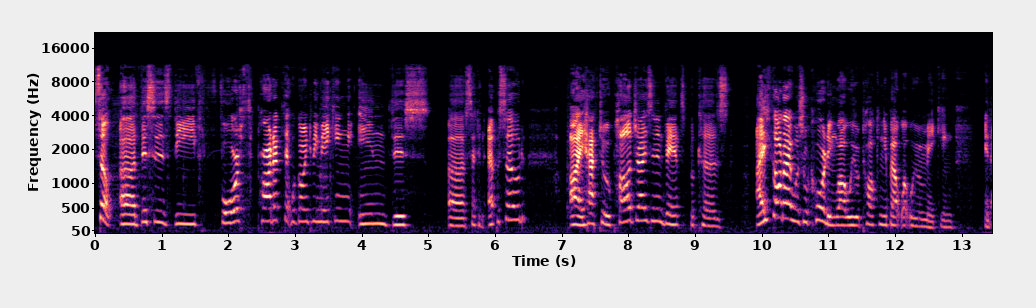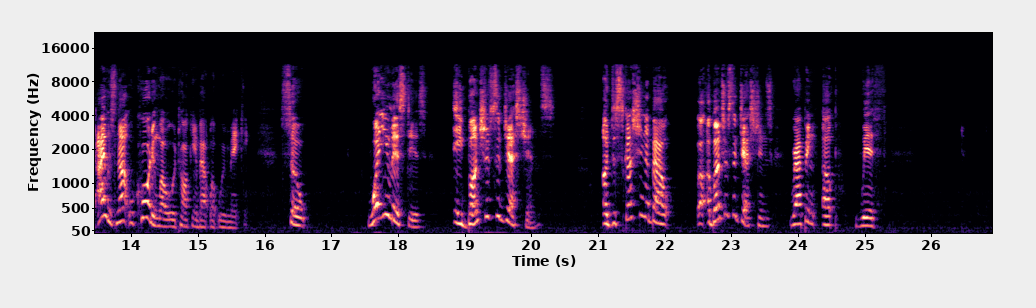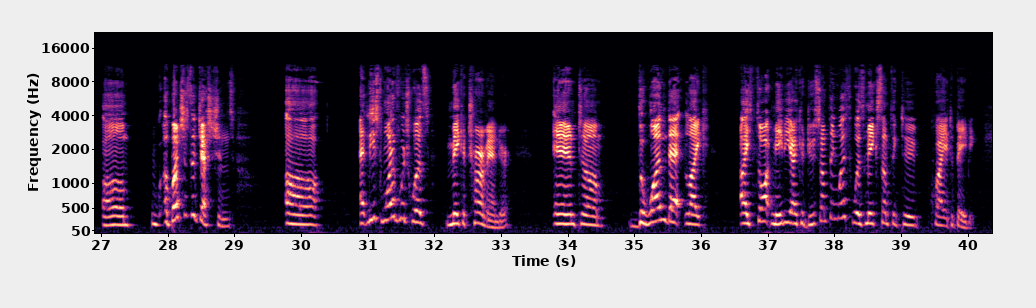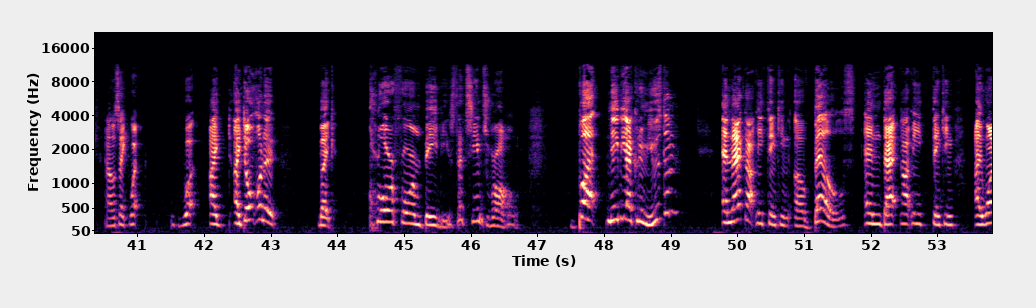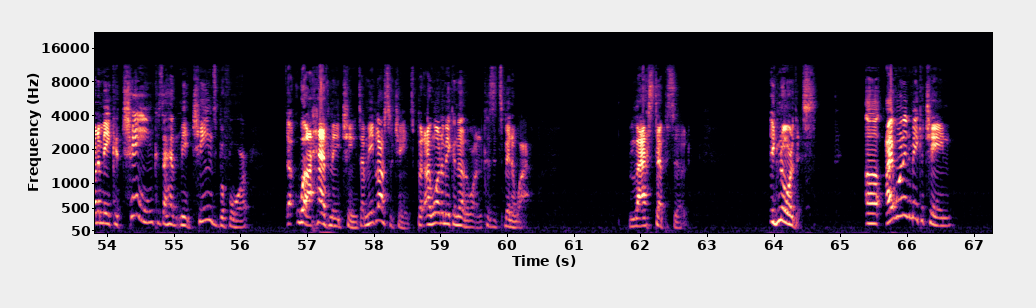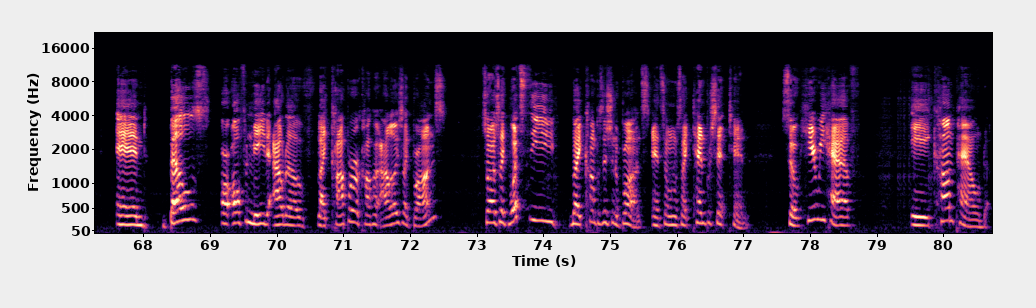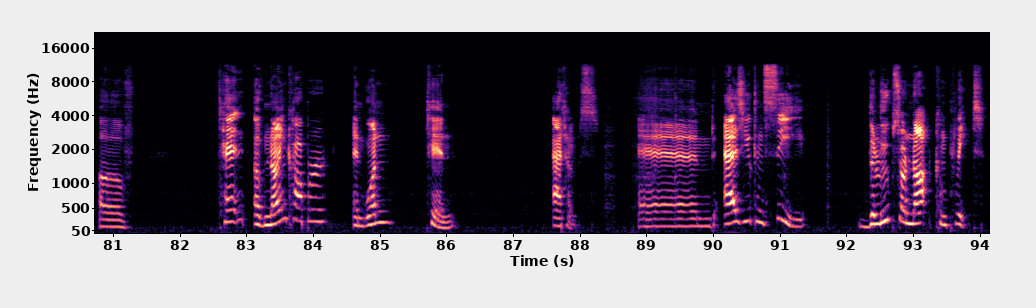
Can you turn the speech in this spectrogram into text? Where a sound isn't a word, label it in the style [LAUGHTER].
So, uh, this is the fourth product that we're going to be making in this uh, second episode. I have to apologize in advance because I thought I was recording while we were talking about what we were making, and I was not recording while we were talking about what we were making. So, what you missed is a bunch of suggestions, a discussion about a bunch of suggestions, wrapping up with um a bunch of suggestions, uh, at least one of which was make a Charmander, and um, the one that like I thought maybe I could do something with was make something to quiet a baby. And I was like, what, what? I I don't want to like chloroform babies. That seems wrong. But maybe I could amuse them, and that got me thinking of bells, and that got me thinking I want to make a chain because I haven't made chains before uh, well, I have made chains. I made lots of chains, but I want to make another one because it's been a while. Last episode. Ignore this. Uh, I wanted to make a chain, and bells are often made out of like copper or copper alloys, like bronze. So I was like, "What's the like composition of bronze?" And someone was like, "10% tin." So here we have a compound of ten of nine copper and one tin atoms. And as you can see, the loops are not complete.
